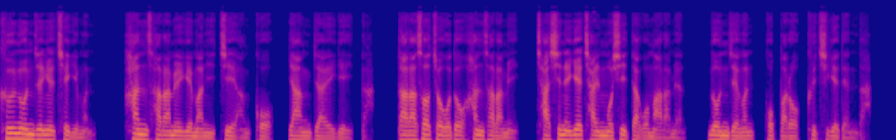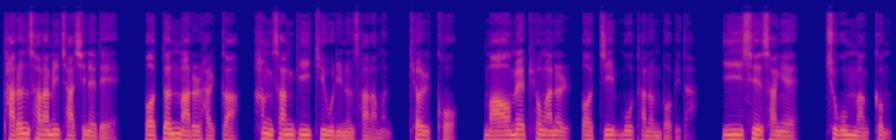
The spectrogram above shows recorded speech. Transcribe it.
그 논쟁의 책임은 한 사람에게만 있지 않고 양자에게 있다. 따라서 적어도 한 사람이 자신에게 잘못이 있다고 말하면 논쟁은 곧바로 그치게 된다. 다른 사람이 자신에 대해 어떤 말을 할까 항상 귀 기울이는 사람은 결코 마음의 평안을 얻지 못하는 법이다. 이 세상에 죽음만큼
